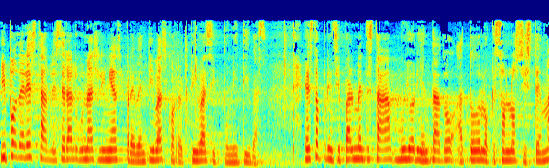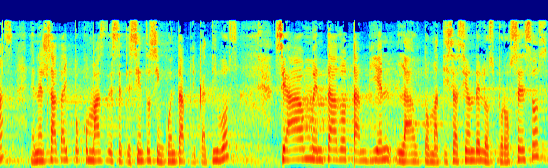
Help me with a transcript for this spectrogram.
y poder establecer algunas líneas preventivas, correctivas y punitivas. Esto principalmente está muy orientado a todo lo que son los sistemas. En el SAT hay poco más de 750 aplicativos. Se ha aumentado también la automatización de los procesos.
